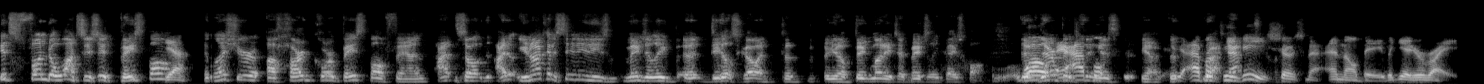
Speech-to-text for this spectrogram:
It's fun to watch. It's, it's baseball. Yeah. Unless you're a hardcore baseball fan, I, so I don't, you're not going to see any of these major league uh, deals going to you know big money to Major League Baseball. Well, their, their Apple, is, yeah, Apple right, TV Apple. shows MLB, but yeah, you're right.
